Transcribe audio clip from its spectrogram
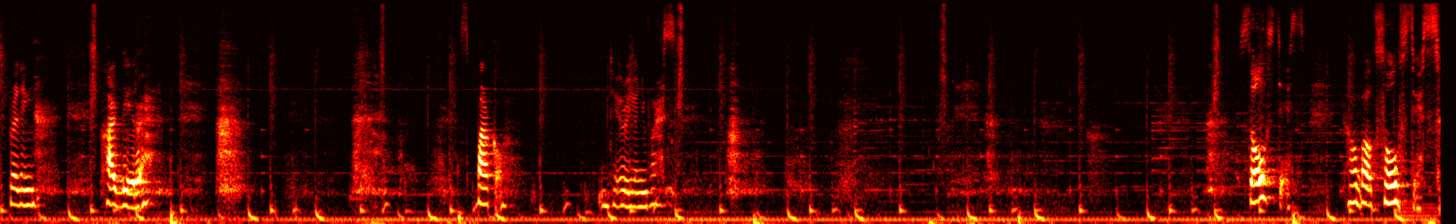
spreading heart glitter. sparkle into your universe. Solstice. How about solstice?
